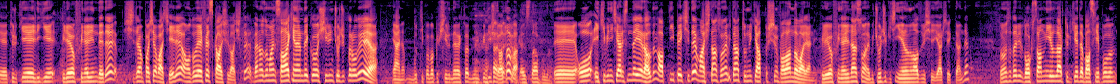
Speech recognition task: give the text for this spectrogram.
e, Türkiye Ligi playoff finalinde de Şirin Paşabahçe ile Anadolu Efes karşılaştı. Ben o zaman sağ kenarındaki o şirin çocuklar oluyor ya. Yani bu tipe bakıp şirin demek tabii mümkün değil şu anda ama. Yok, estağfurullah. Ee, o ekibin içerisinde yer aldım. Abdi İpekçi de maçtan sonra bir tane turnike atmışlığım falan da var yani. Playoff finalinden sonra bir çocuk için inanılmaz bir şey gerçekten de. Sonrasında tabii 90'lı yıllar Türkiye'de basketbolun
